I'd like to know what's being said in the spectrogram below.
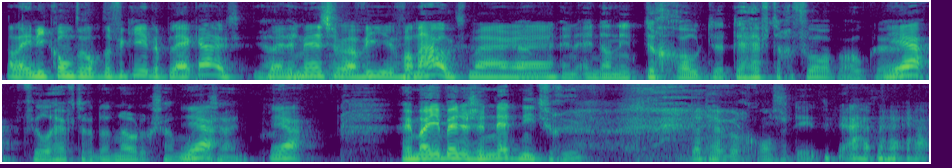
Alleen die komt er op de verkeerde plek uit. Ja, bij de en- mensen waar wie je van houdt. Maar Ja, ja, en, en dan in te grote, te heftige vorm ook. eh, Ja. Veel heftiger dan nodig zou moeten ja, zijn. ja. Hey, maar je bent dus een net niet figuur. Dat hebben we geconstateerd. Ja, nou ja.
